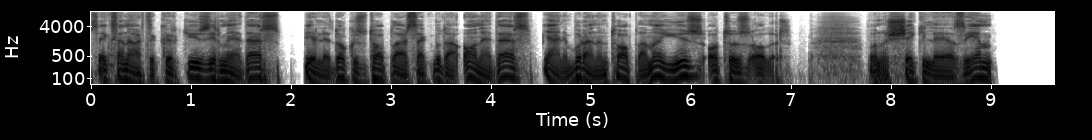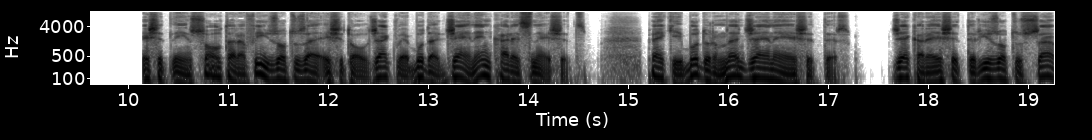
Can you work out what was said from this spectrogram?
80 artı 40, 120 eder. 1 ile 9'u toplarsak bu da 10 eder. Yani buranın toplamı 130 olur. Bunu şu şekilde yazayım. Eşitliğin sol tarafı 130'a eşit olacak ve bu da c'nin karesine eşit. Peki bu durumda c neye eşittir? c kare eşittir 130 ise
